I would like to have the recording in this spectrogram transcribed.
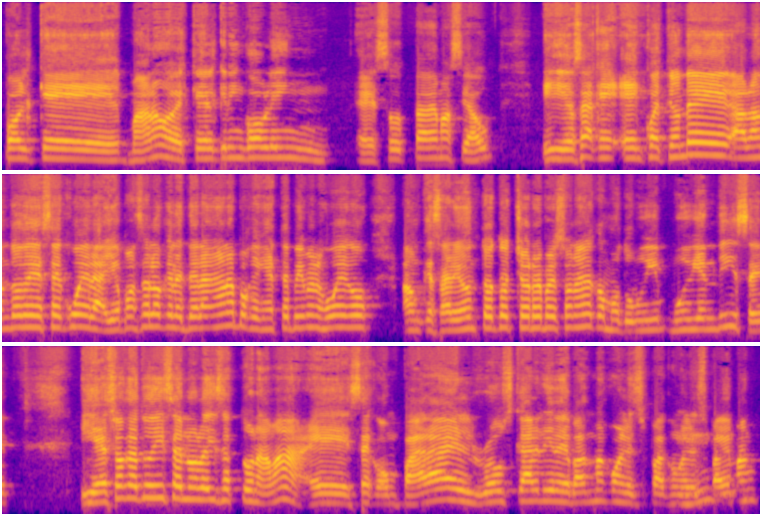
porque, mano, es que el Green Goblin, eso está demasiado. Y o sea que en cuestión de, hablando de secuela, yo pensé lo que les dé la gana porque en este primer juego, aunque salieron todos estos chorros de personajes, como tú muy, muy bien dices, y eso que tú dices no lo dices tú nada más, eh, se compara el Rose Gallery de Batman con el, con el. Spider-Man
